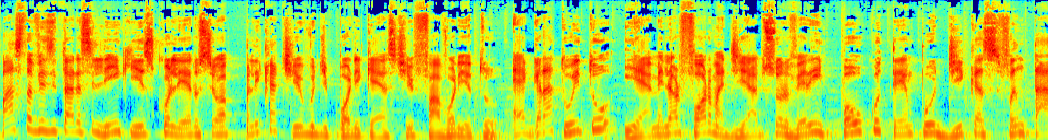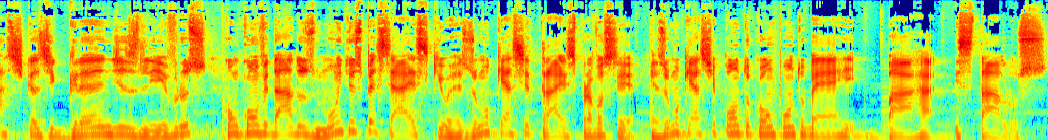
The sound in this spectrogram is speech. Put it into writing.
Basta visitar esse link e escolher o seu aplicativo de podcast favorito. É gratuito e é a melhor forma de absorver em pouco tempo dicas fantásticas de grandes livros com convidados muito especiais que o Resumo Cast traz para você. resumocast.com.br barra estalos.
